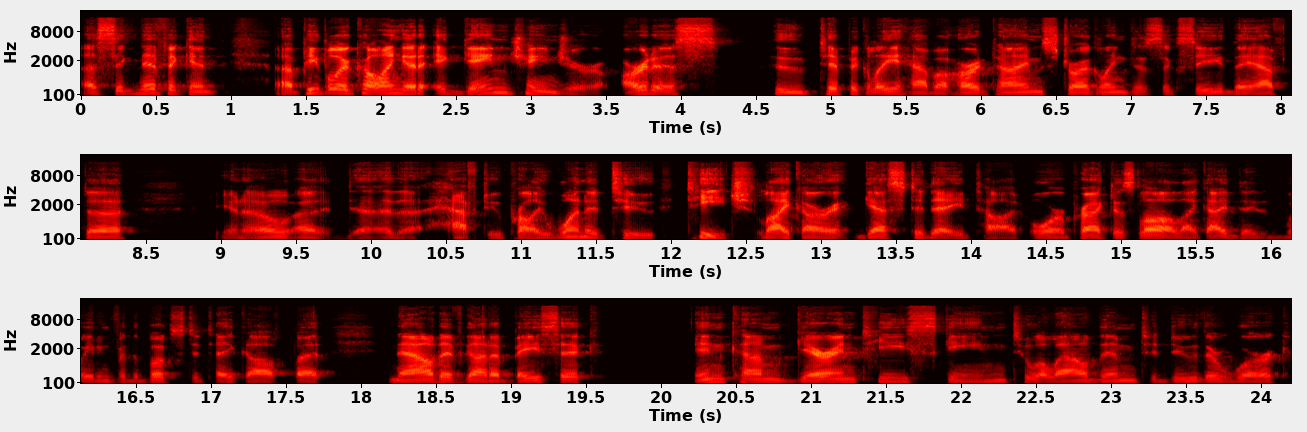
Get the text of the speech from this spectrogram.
a significant. Uh, people are calling it a game changer. Artists who typically have a hard time struggling to succeed, they have to you know, uh, uh, have to, probably wanted to teach like our guest today taught, or practice law like I did, waiting for the books to take off. But now they've got a basic income guarantee scheme to allow them to do their work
